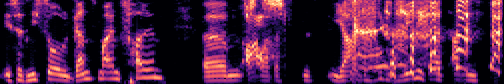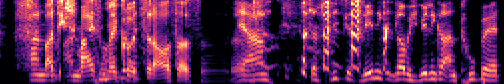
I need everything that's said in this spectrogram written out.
ist es nicht so ganz mein Fall. Ähm, aber das ist, ja, das liegt weniger als an, an Warte, ich schmeiße mal kurz raus aus äh. Ja, das liegt jetzt weniger, glaube ich, weniger an Tubet.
